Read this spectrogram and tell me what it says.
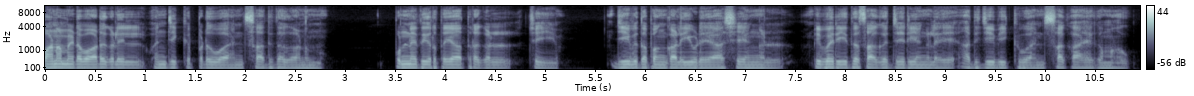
പണമിടപാടുകളിൽ വഞ്ചിക്കപ്പെടുവാൻ സാധ്യത കാണുന്നു. പുണ്യതീർത്ഥയാത്രകൾ ചെയ്യും. ജീവിത പങ്കാളിയുടെ ആശയങ്ങൾ വിപരീത സാഹചര്യങ്ങളെ അതിജീവിക്കുവാൻ സഹായകമാവും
